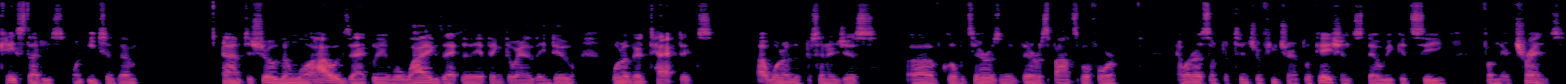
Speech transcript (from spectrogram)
case studies on each of them um, to show them, well, how exactly, well, why exactly they think the way that they do, what are their tactics, uh, what are the percentages of global terrorism that they're responsible for, and what are some potential future implications that we could see from their trends.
